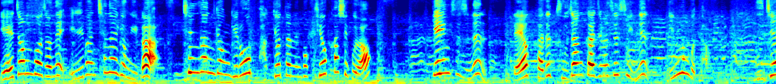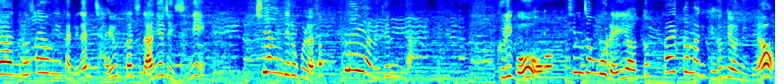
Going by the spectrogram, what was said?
예전 버전의 일반 채널 경기가 친선 경기로 바뀌었다는 거 기억하시고요. 게임 수준은 레어 카드 두 장까지만 쓸 수 있는 입문부터 무제한으로 사용이 가능한 자유까지 나뉘어져 있으니 취향대로 골라서 플레이하면 됩니다. 그리고 팀 정보 레이아웃도 깔끔하게 개선되었는데요.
